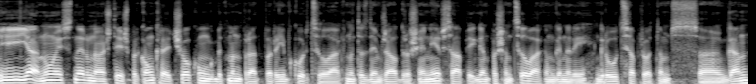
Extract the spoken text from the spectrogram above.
Jā, nu es nerunāšu tieši par konkrētu šo kungu, bet, manuprāt, par jebkuru cilvēku. Nu, tas, diemžēl, droši vien ir sāpīgi gan pašam cilvēkam, gan arī grūti saprotams gan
